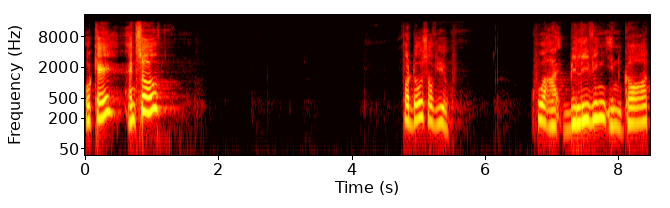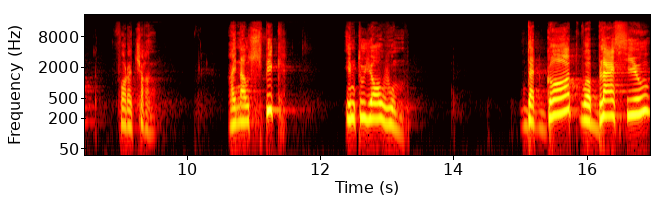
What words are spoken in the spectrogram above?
Okay, and so for those of you who are believing in God for a child, I now speak into your womb that God will bless you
